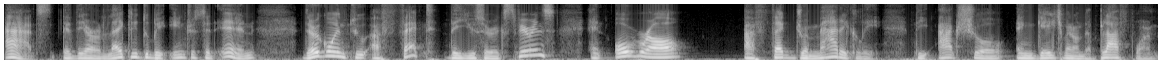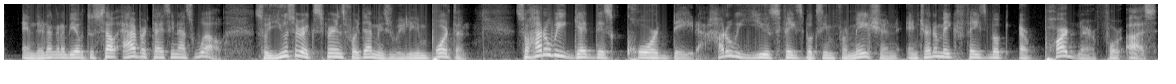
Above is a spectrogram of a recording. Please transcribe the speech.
ads that they are likely to be interested in, they're going to affect the user experience and overall affect dramatically the actual engagement on the platform. And they're not going to be able to sell advertising as well. So, user experience for them is really important. So, how do we get this core data? How do we use Facebook's information and try to make Facebook a partner for us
